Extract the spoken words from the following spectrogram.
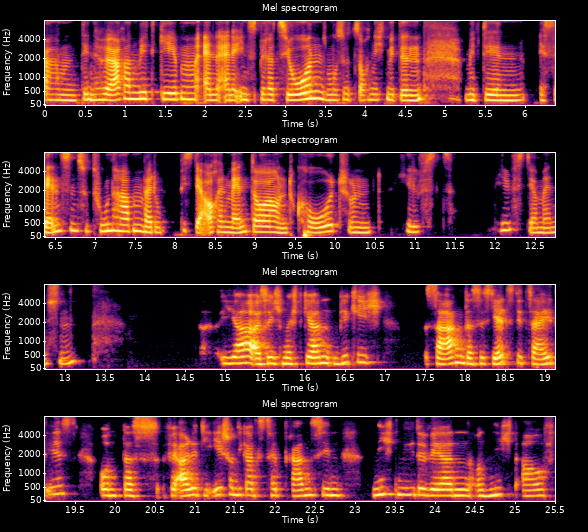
ähm, den Hörern mitgeben, eine, eine Inspiration? Das muss jetzt auch nicht mit den, mit den Essenzen zu tun haben, weil du bist ja auch ein Mentor und Coach und hilfst, hilfst ja Menschen. Ja, also ich möchte gern wirklich sagen, dass es jetzt die Zeit ist und dass für alle, die eh schon die ganze Zeit dran sind, nicht müde werden und nicht auf,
